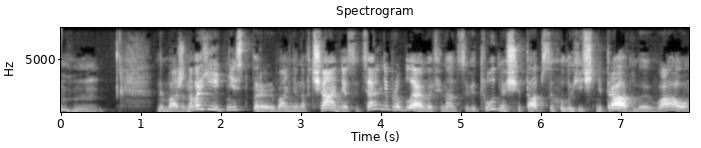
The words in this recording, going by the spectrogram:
Угу. Небажана вагітність, переривання навчання, соціальні проблеми, фінансові труднощі та психологічні травми. Вау!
